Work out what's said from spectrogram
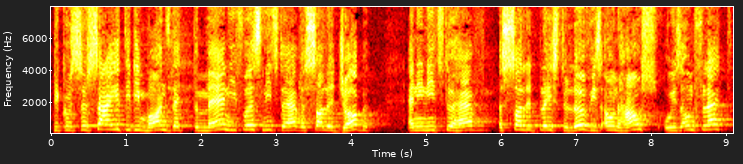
Because society demands that the man, he first needs to have a solid job, and he needs to have a solid place to live, his own house or his own flat.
